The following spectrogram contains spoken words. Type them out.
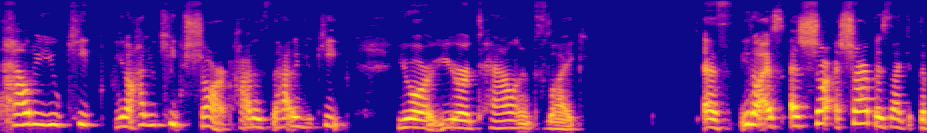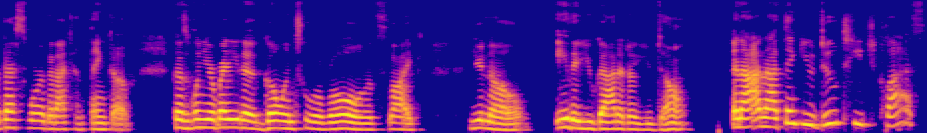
how do you keep you know how do you keep sharp how does how do you keep your your talents like as you know as as sharp as sharp is like the best word that i can think of because when you're ready to go into a role it's like you know either you got it or you don't and i and i think you do teach class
